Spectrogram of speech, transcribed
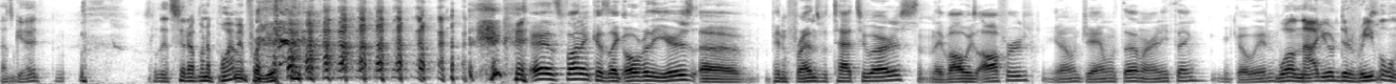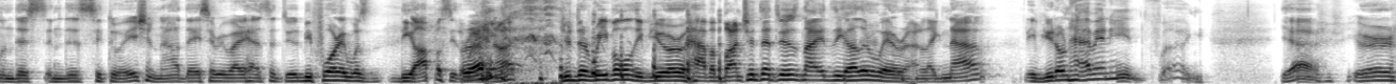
that's good. So let's set up an appointment for you. And it's funny because like over the years, uh, been friends with tattoo artists, and they've always offered, you know, jam with them or anything. You go in. Well, now you're the rebel in this in this situation. Nowadays, everybody has tattoos. Before it was the opposite way. Right. You know? You're the rebel if you have a bunch of tattoos. Now it's the other way around. Like now, if you don't have any, fuck, yeah, you're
